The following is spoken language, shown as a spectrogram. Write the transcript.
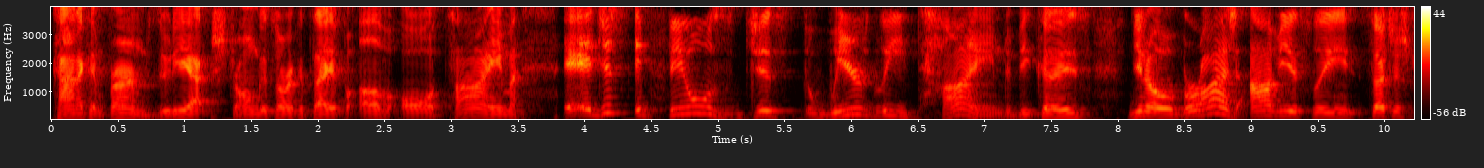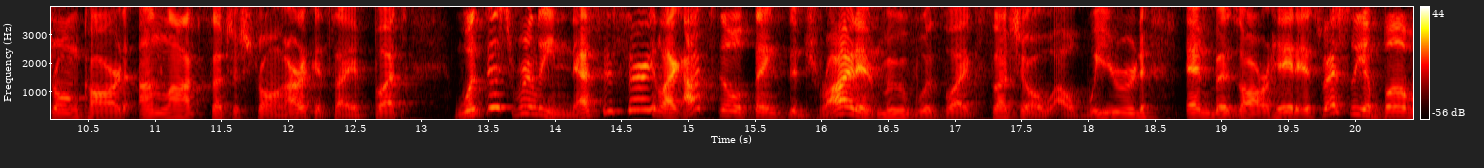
kind of confirmed Zoodiac strongest archetype of all time. It just it feels just weirdly timed because you know Barrage obviously such a strong card unlocks such a strong archetype, but was this really necessary? Like, I still think the Drident move was like such a, a, weird and bizarre hit, especially above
